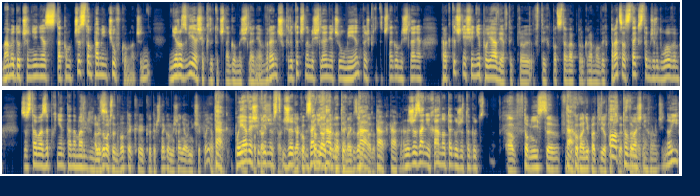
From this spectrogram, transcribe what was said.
mamy do czynienia z taką czystą pamięciówką, znaczy nie rozwija się krytycznego myślenia, wręcz krytyczne myślenie czy umiejętność krytycznego myślenia praktycznie się nie pojawia w tych, w tych podstawach programowych. Praca z tekstem źródłowym została zepchnięta na margines. Ale zobacz, ten wątek krytycznego myślenia u nich się pojawia. Tak, pojawia się w jednym, tak. że jako zaniechano tego. Jak zaniechano, tak, tak, tak, ale że zaniechano tego, że tego... A w to miejsce tak. wychowanie patriotyczne. O to właśnie tak. chodzi. No i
